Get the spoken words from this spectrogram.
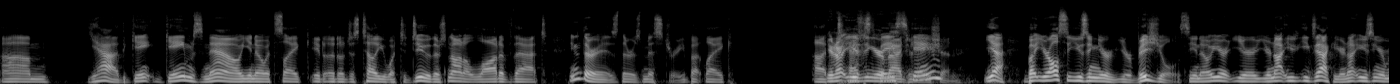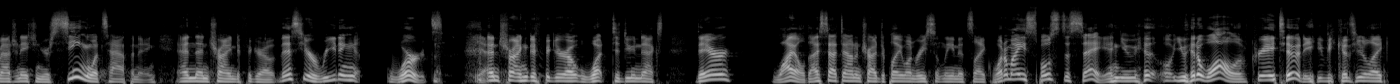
Um, yeah, the ga- games now, you know, it's like it, it'll just tell you what to do. There's not a lot of that. You know, there is, there is mystery, but like, you're not using your text-based game- imagination yeah, but you're also using your your visuals. You know, you're you're you're not exactly. You're not using your imagination. You're seeing what's happening and then trying to figure out this. You're reading words Yeah. and trying to figure out what to do next. They're wild. I sat down and tried to play one recently, and it's like, what am I supposed to say? And you hit, you hit a wall of creativity because you're like,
